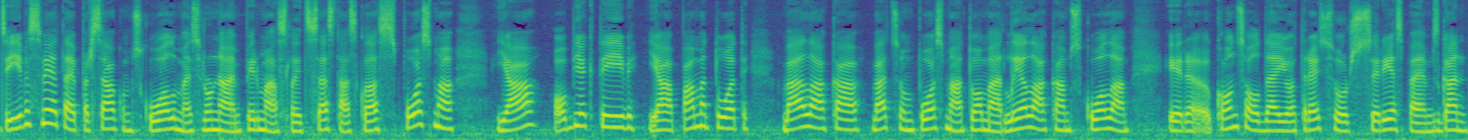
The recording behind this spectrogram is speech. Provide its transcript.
dzīves vietai par sākuma skolu mēs runājam pirmās līdz sestās klases posmā. Jā, objektīvi, jā, pamatoti. Vēlākā vecuma posmā, tomēr lielākām skolām ir eh, konsolidējot resursus, ir iespējams gan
